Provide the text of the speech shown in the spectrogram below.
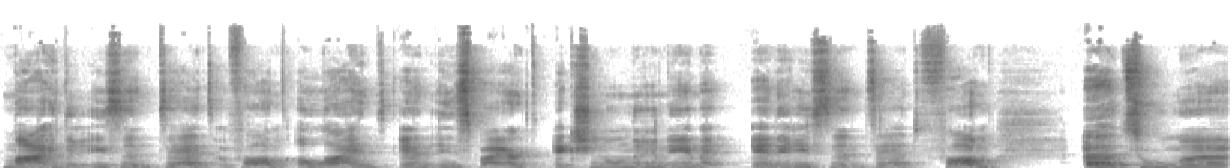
Maar er is een tijd van aligned en inspired action ondernemen en er is een tijd van uitzoomen,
